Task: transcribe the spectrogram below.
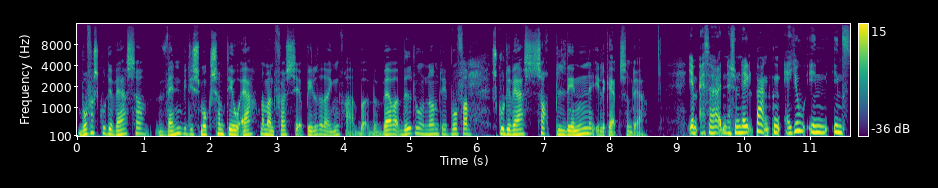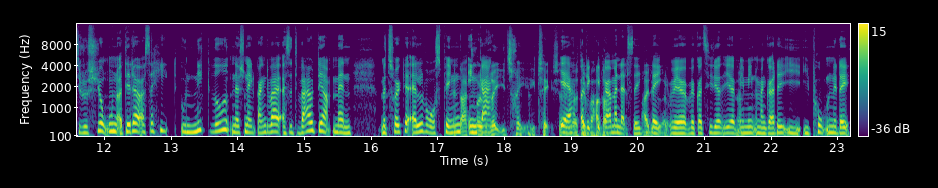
Hvorfor skulle det være så vanvittigt smukt, som det jo er, når man først ser billeder derindefra? Hvad, ved du noget om det? Hvorfor skulle det være så blændende elegant, som det er? Jamen altså, Nationalbanken er jo en institution, og det der også er helt unikt ved Nationalbanken, det var, altså, det var jo der, man, man trykte alle vores penge ja, en gang. i tre etager. Ja, og det, det, det gør man altså ikke Ej, i dag, vil jeg, vil jeg godt sige det. Jeg, ja. jeg mener, man gør det i, i Polen i dag.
